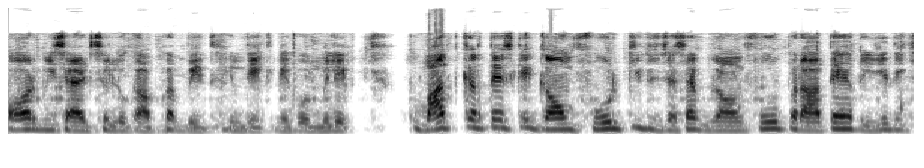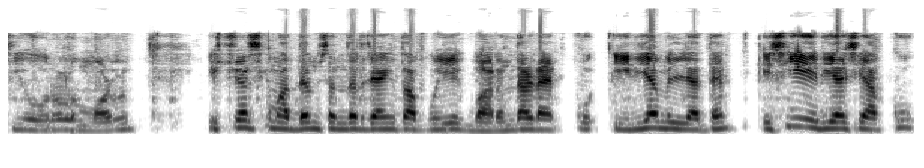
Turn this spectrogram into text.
और भी साइड से लुक आपका बेहतरीन देखने को मिले। तो बात करते हैं इसके ग्राउंड फ्लोर की तो जैसे आप ग्राउंड फ्लोर पर आते हैं तो ये देखिए ओवरऑल मॉडल स्टेयर्स के माध्यम से अंदर जाएँगे तो आपको ये एक बारंदा टाइप को एरिया मिल जाता है। इसी एरिया से आपको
